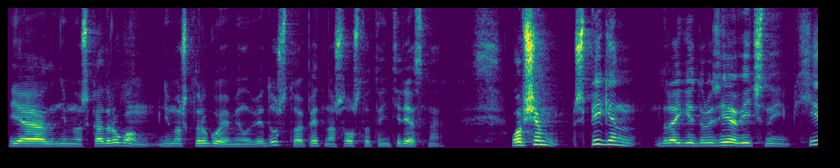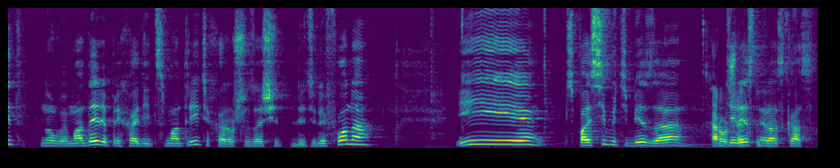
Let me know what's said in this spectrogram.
Я немножко о другом, немножко другое имел в виду, что опять нашел что-то интересное. В общем, Шпиген, дорогие друзья, вечный хит. Новые модели, приходите, смотрите. Хорошая защита для телефона. И спасибо тебе за Хороший интересный откуда. рассказ.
